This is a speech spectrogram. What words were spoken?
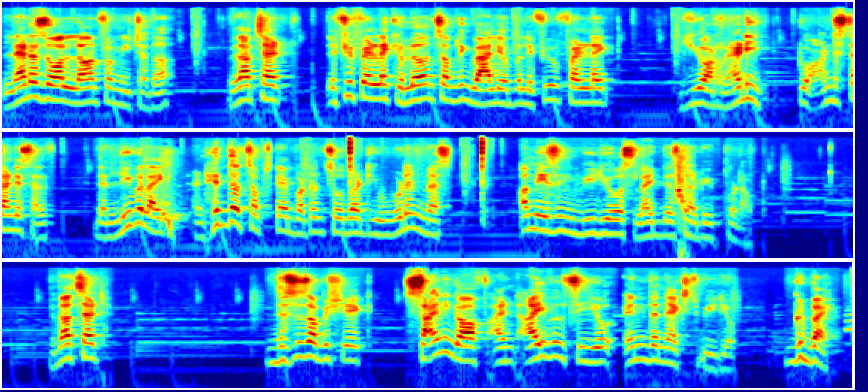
Let us all learn from each other. With that said, if you felt like you learned something valuable, if you felt like you are ready to understand yourself, then leave a like and hit that subscribe button so that you wouldn't miss amazing videos like this that we put out. With that said, this is Abhishek signing off and I will see you in the next video. Goodbye.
